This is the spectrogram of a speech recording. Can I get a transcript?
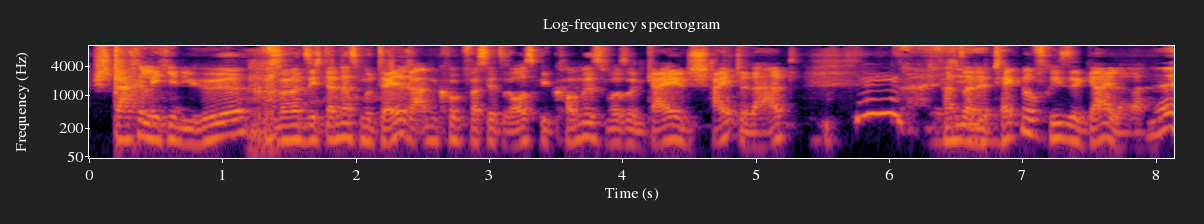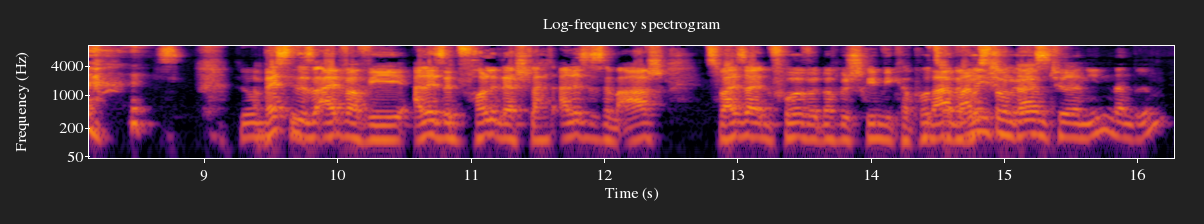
stachelig in die Höhe. Und wenn man sich dann das Modell anguckt, was jetzt rausgekommen ist, wo er so einen geilen Scheitel hat, ich fand seine Techno-Friese geiler. So Am besten ist einfach wie, alle sind voll in der Schlacht, alles ist im Arsch. Zwei Seiten vorher wird noch beschrieben, wie kaputt war, seine war nicht schon Rüstung da im. Tyranniden dann drin?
